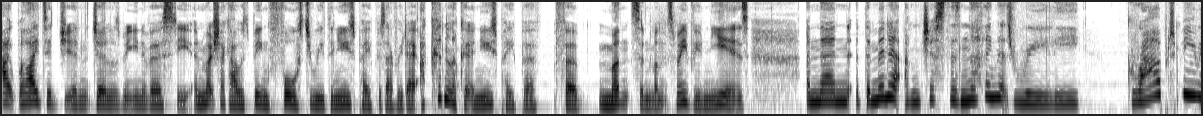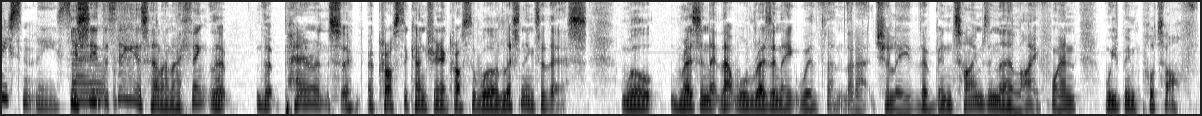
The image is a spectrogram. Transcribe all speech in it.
I, well, I did journalism at university, and much like I was being forced to read the newspapers every day, I couldn't look at a newspaper for months and months, maybe even years. And then at the minute, I'm just there's nothing that's really grabbed me recently. So. You see, the thing is, Helen, I think that that parents across the country and across the world listening to this will resonate that will resonate with them that actually there've been times in their life when we've been put off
